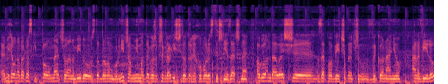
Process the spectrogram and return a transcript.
E, Michał Nowakowski po meczu Anwilu z Dobrową Górniczą, mimo tego, że przegraliście to trochę humorystycznie zacznę. Oglądałeś e, zapowiedź meczu w wykonaniu Anwilu?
